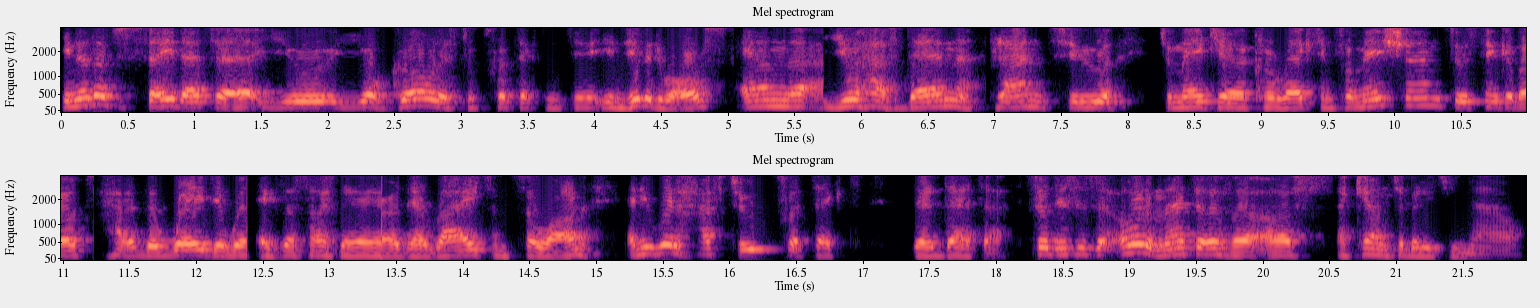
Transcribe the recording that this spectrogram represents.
in order to say that uh, you, your goal is to protect individuals and uh, you have then planned to to make uh, correct information, to think about how, the way they will exercise their, their rights and so on. And you will have to protect their data. So this is all a matter of, uh, of, accountability now.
